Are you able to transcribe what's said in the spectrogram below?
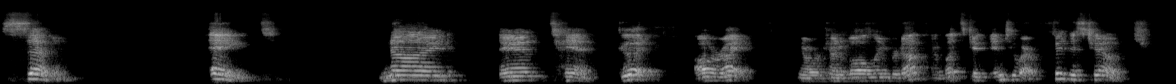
seven, eight, nine, and 10. Good. All right. Now we're kind of all limbered up, and let's get into our fitness challenge.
